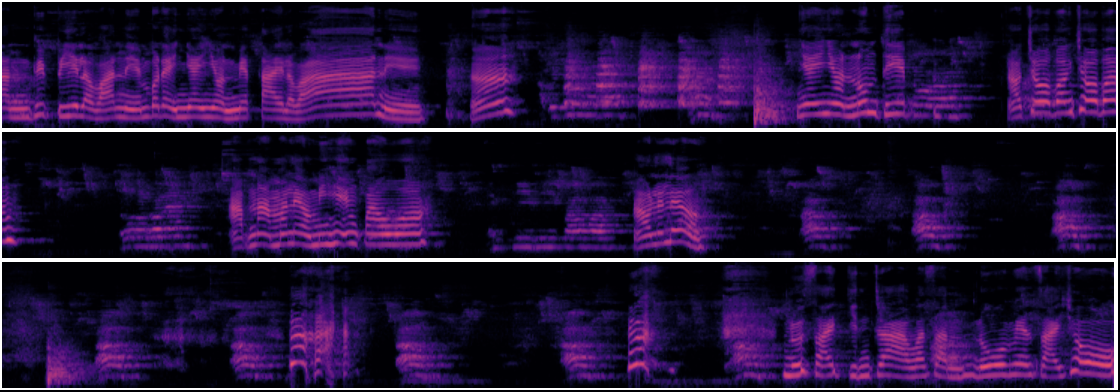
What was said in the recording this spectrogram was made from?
อันพี่ปีละวะนี่มันบ่ได้ใหญ่ย่อนแม่ตายละวะนี่ฮะใหญ่ย่อนนุ่มทิพย์เอาโชว์เบิ่งโชว์เบิ่งอาบน้ำมาแล้วมีแห้งเป่าบ่เอาเอาเอาเร็วเอาเอาเอา เอาเอาเอาเอาเอาๆหนูสายกินจ้าว่าสันหนูเมียนสายโชว์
